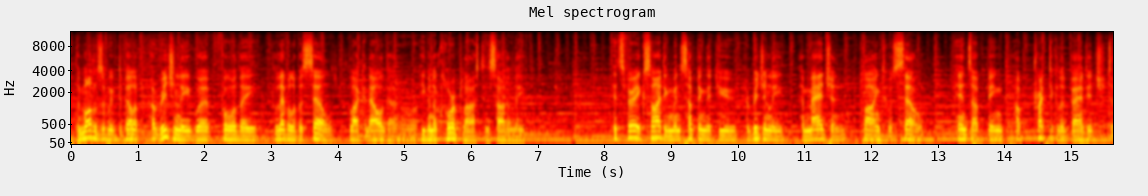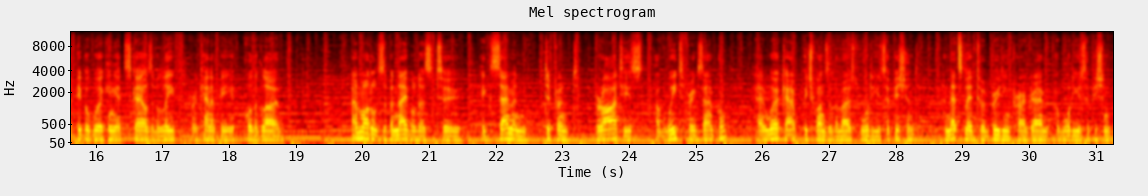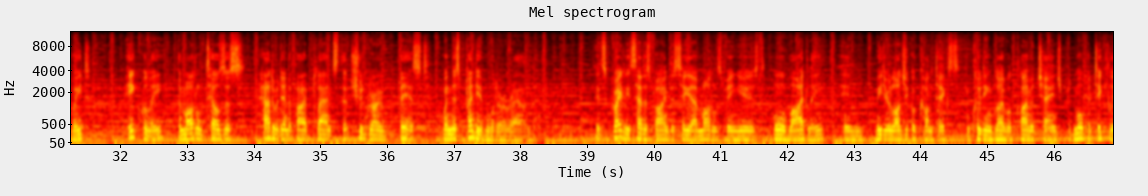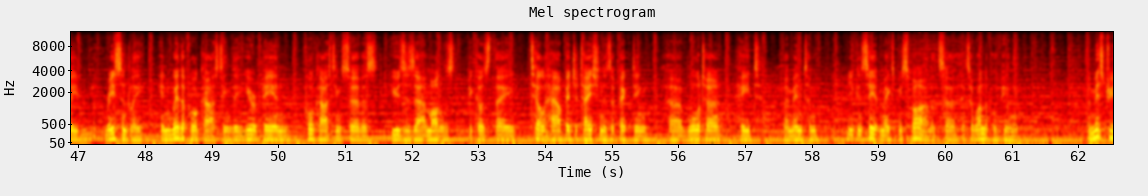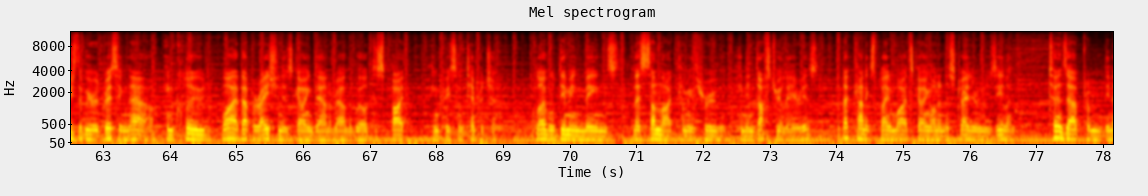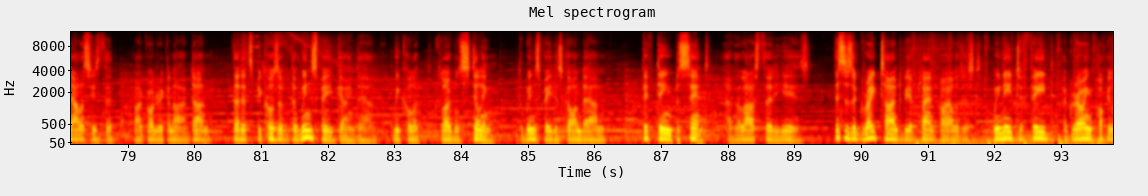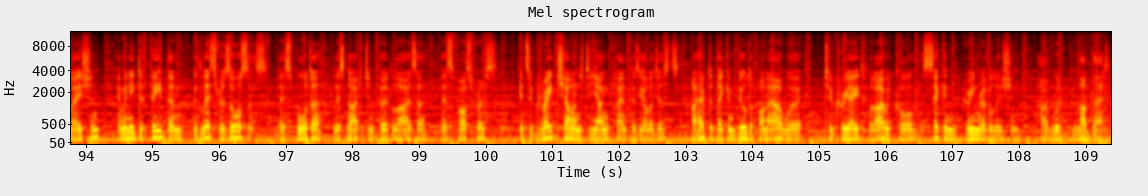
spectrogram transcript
The models that we've developed originally were for the level of a cell, like an alga or even a chloroplast inside a leaf. It's very exciting when something that you originally imagine applying to a cell ends up being of practical advantage to people working at scales of a leaf or a canopy or the globe. Our models have enabled us to examine different varieties of wheat, for example, and work out which ones are the most water use efficient, and that's led to a breeding program for water use efficient wheat. Equally, the model tells us how to identify plants that should grow best when there's plenty of water around. It's greatly satisfying to see our models being used more widely in meteorological contexts, including global climate change, but more particularly recently in weather forecasting. The European Forecasting Service uses our models because they tell how vegetation is affecting uh, water, heat, momentum. You can see it makes me smile. It's a, it's a wonderful feeling. The mysteries that we're addressing now include why evaporation is going down around the world despite increasing temperature. Global dimming means less sunlight coming through in industrial areas, but that can't explain why it's going on in Australia and New Zealand. Turns out from the analyses that Mike Roderick and I have done that it's because of the wind speed going down. We call it global stilling. The wind speed has gone down 15% over the last 30 years. This is a great time to be a plant biologist. We need to feed a growing population and we need to feed them with less resources, less water, less nitrogen fertiliser, less phosphorus. It's a great challenge to young plant physiologists. I hope that they can build upon our work to create what I would call the second green revolution. I would love that.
